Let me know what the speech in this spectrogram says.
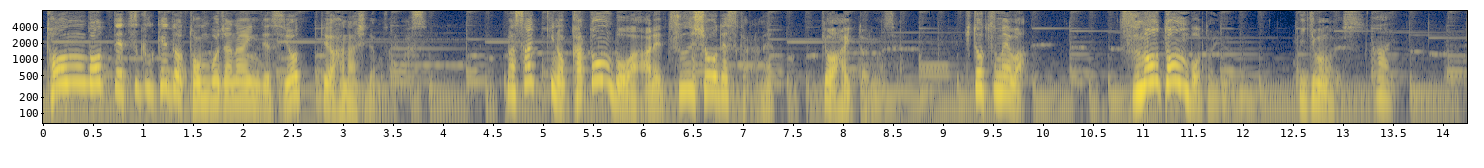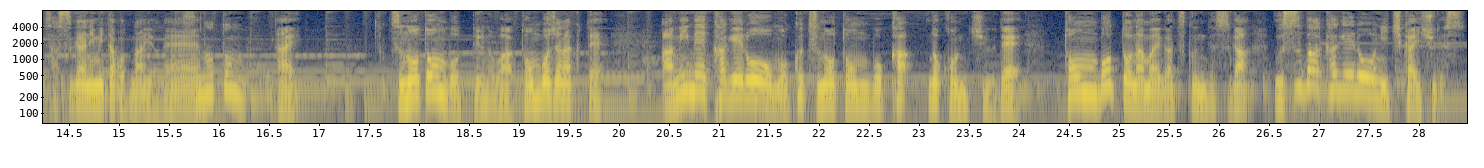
トンボってつくけどトンボじゃないんですよっていう話でございます。まあ、さっきのカトンボはあれ通称ですからね今日は入っておりません。一つ目は角トンボという生き物です。はいさすがに見たことないよね。角トンボ？はい。角トンボっていうのはトンボじゃなくてアミメカゲロウモクツノトンボ科の昆虫でトンボと名前がつくんですがウスバカゲロウに近い種です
